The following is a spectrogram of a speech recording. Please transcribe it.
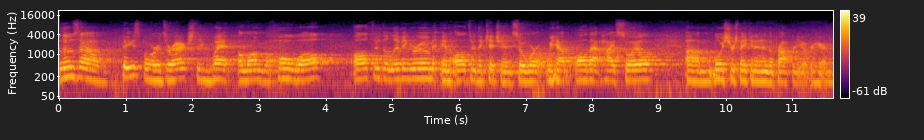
those uh, baseboards are actually wet along the whole wall, all through the living room and all through the kitchen. So we're, we have all that high soil um, moisture's making it into the property over here.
